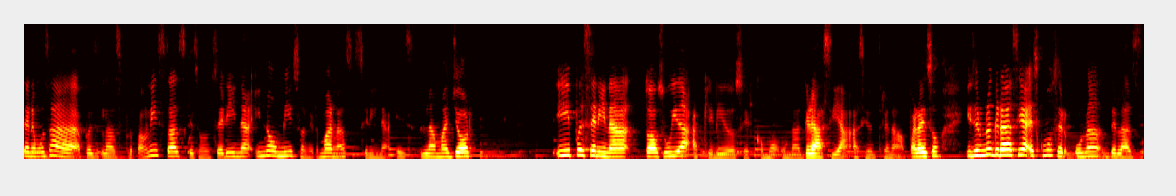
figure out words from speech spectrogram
tenemos a pues, las protagonistas, que son Serena y Nomi, son hermanas. Serena es la mayor y pues Serena toda su vida ha querido ser como una gracia, ha sido entrenada para eso. Y ser una gracia es como ser una de las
